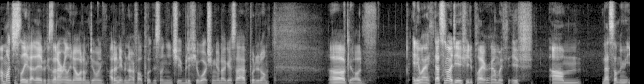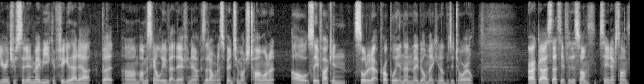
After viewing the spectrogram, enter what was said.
I might just leave that there because I don't really know what I'm doing. I don't even know if I'll put this on YouTube, but if you're watching it, I guess I have put it on. Oh god. Anyway, that's an idea for you to play around with if um, that's something that you're interested in. Maybe you can figure that out, but um, I'm just going to leave that there for now because I don't want to spend too much time on it. I'll see if I can sort it out properly and then maybe I'll make another tutorial. Alright guys, that's it for this one. See you next time.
